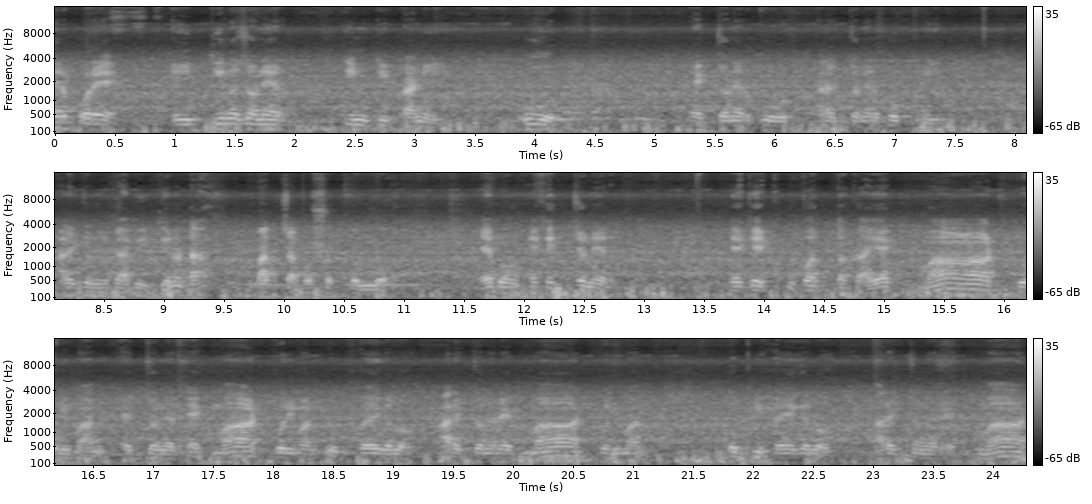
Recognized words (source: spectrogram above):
এরপরে এই তিনজনের তিনটি প্রাণী, উট, একজনের উট, আরেকজনের বকরি। আরেকজনের গাভী, তিনটা বাচ্চা প্রসব করল এবং এক একজনের এক এক উপত্যকা এক মাঠ পরিমাণ, একজনের এক মাঠ পরিমাণ উট হয়ে গেল, আরেকজনের এক মাঠ পরিমাণ বকরি হয়ে গেল, আরেকজনের এক মাঠ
